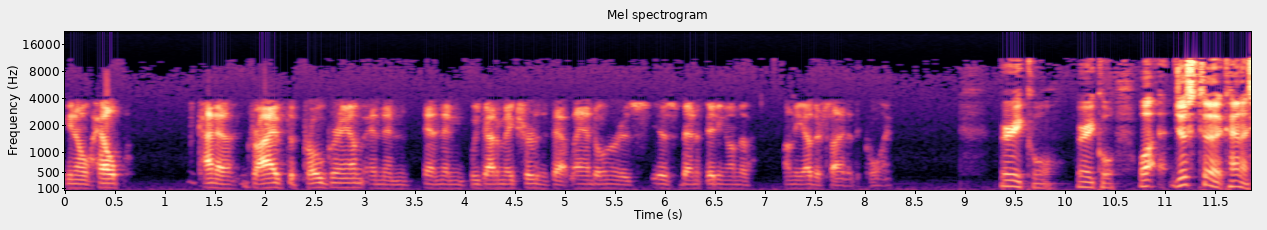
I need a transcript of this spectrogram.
you know, help kind of drive the program, and then and then we got to make sure that that landowner is is benefiting on the on the other side of the coin. Very cool, very cool. Well, just to kind of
